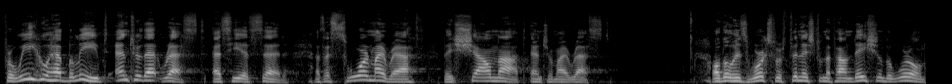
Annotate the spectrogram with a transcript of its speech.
For we who have believed enter that rest, as he has said, As I swore in my wrath, they shall not enter my rest. Although his works were finished from the foundation of the world,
